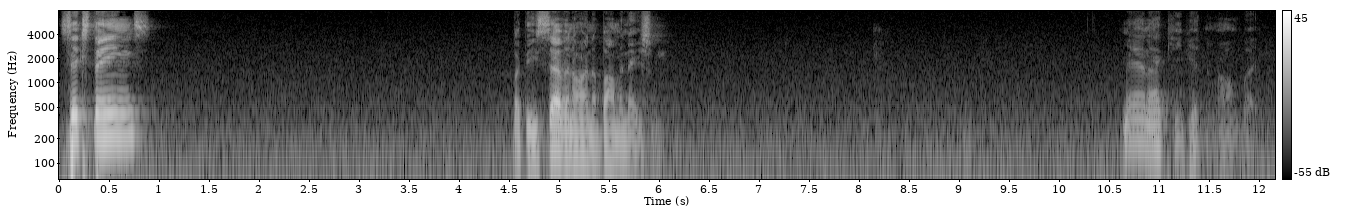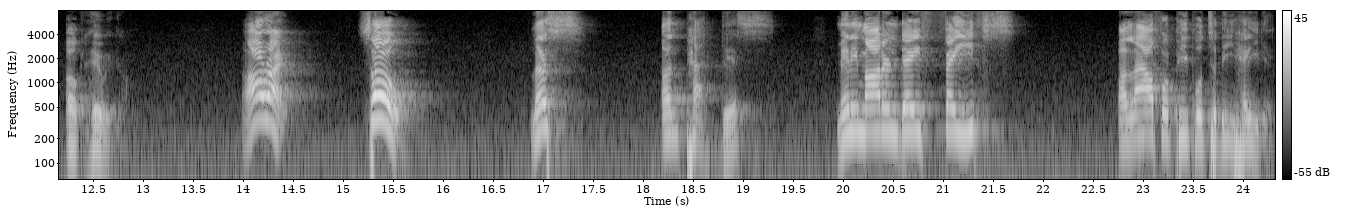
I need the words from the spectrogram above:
Six things. But these seven are an abomination. Man, I keep hitting the wrong button. Okay, here we go. All right. So, let's unpack this. Many modern day faiths allow for people to be hated.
